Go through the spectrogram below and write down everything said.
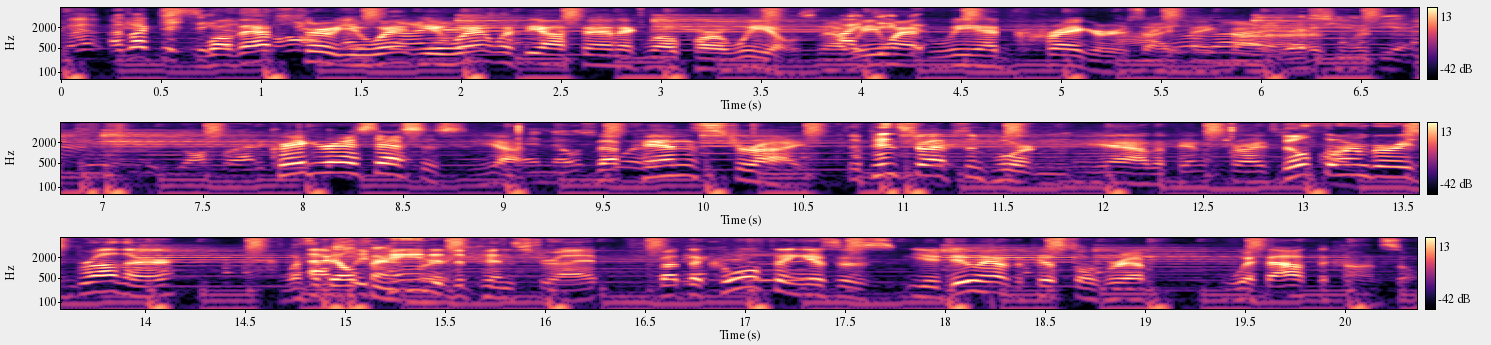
fat. I'd like to see. Well, that's small true. You head went you tires. went with the authentic Mopar wheels. Now I we went go- we had Cragars, I All think, right. on ours. Yes, you did. You also had a Cragar SS's. Yeah. And no the spoilers. pinstripe. the pinstripe's important. Yeah, the pinstripes. Bill are- Thornberry's brother What's a Bill actually Thornberry? painted the pinstripe. But the cool thing is, is you do have the pistol grip without the console.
